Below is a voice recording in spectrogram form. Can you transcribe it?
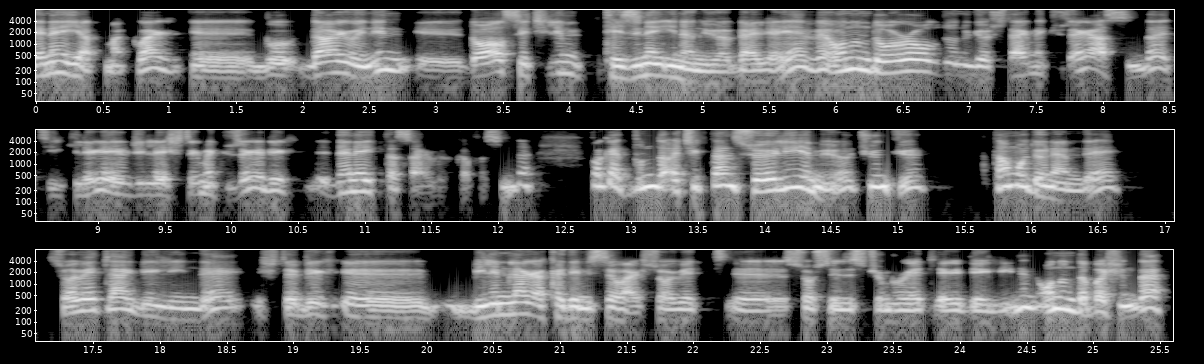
deney yapmak var. E, bu Darwin'in e, doğal seçilim tezine inanıyor Belyaev ve onun doğru olduğunu göstermek üzere aslında tilkileri evcilleştirmek üzere bir e, deney tasarlıyor kafasında. Fakat bunu da açıktan söyleyemiyor çünkü tam o dönemde Sovyetler Birliği'nde işte bir e, bilimler akademisi var Sovyet e, Sosyalist Cumhuriyetleri Birliği'nin. Onun da başında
